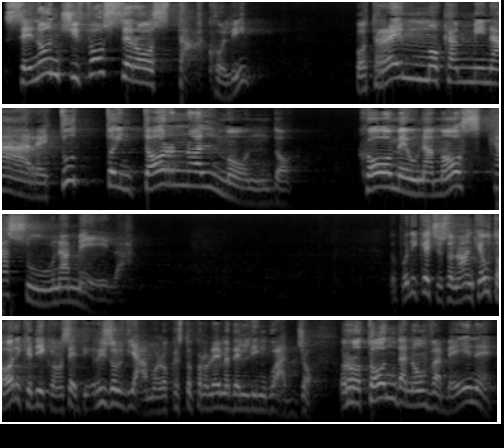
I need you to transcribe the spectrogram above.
Se non ci fossero ostacoli, potremmo camminare tutto intorno al mondo, come una mosca su una mela. Dopodiché ci sono anche autori che dicono, senti, risolviamolo questo problema del linguaggio. Rotonda non va bene,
